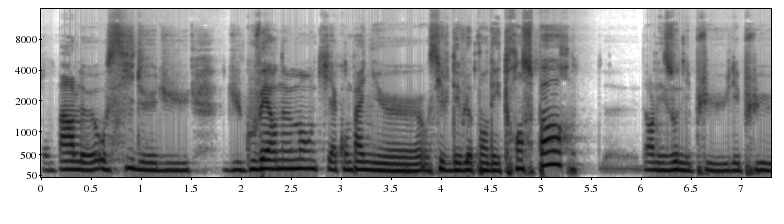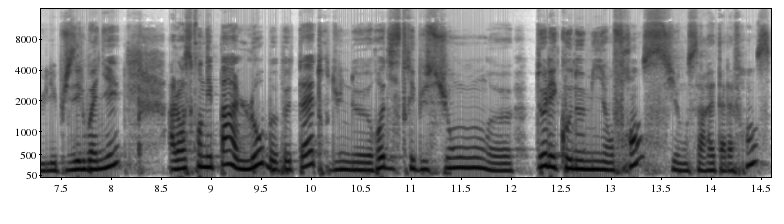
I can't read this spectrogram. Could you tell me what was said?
on parle aussi du, du gouvernement qui accompagne aussi le développement des transports dans les zones les plus les plus les plus éloignées. Alors est-ce qu'on n'est pas à l'aube peut-être d'une redistribution euh, de l'économie en France si on s'arrête à la France?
